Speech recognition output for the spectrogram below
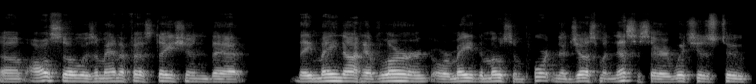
um, also is a manifestation that they may not have learned or made the most important adjustment necessary, which is to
